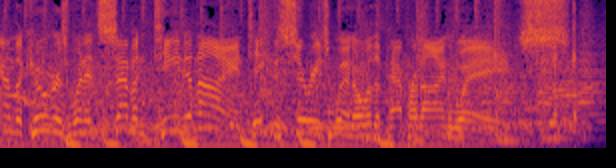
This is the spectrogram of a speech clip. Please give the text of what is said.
and the Cougars win it 17 9. Take the series win over the Pepperdine Waves.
